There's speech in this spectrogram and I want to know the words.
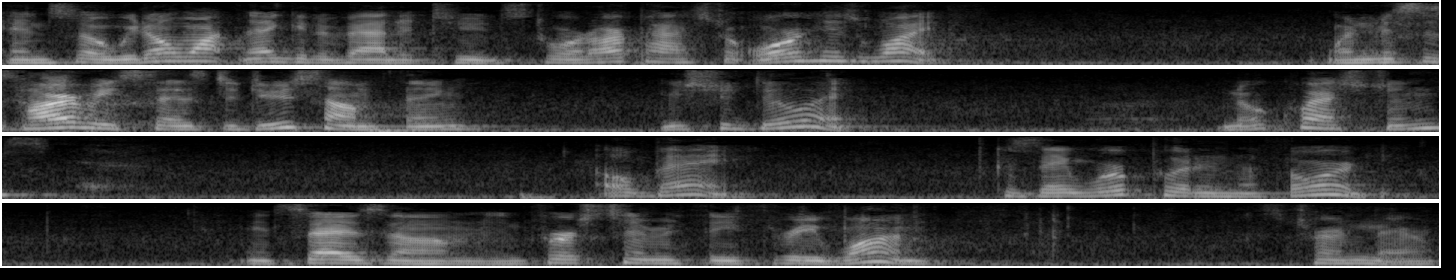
And so we don't want negative attitudes toward our pastor or his wife. When Mrs. Harvey says to do something, we should do it. No questions. Obey. Because they were put in authority. It says um, in 1 Timothy 3 1, let's turn there.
